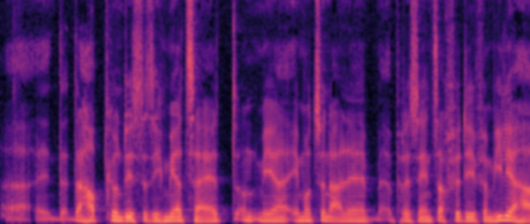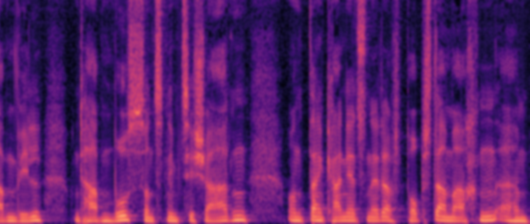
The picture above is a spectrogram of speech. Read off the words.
äh, der Hauptgrund ist, dass ich mehr Zeit und mehr emotionale Präsenz auch für die Familie haben will und haben muss, sonst nimmt sie Schaden und dann kann ich jetzt nicht auf Popstar machen. Ähm,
